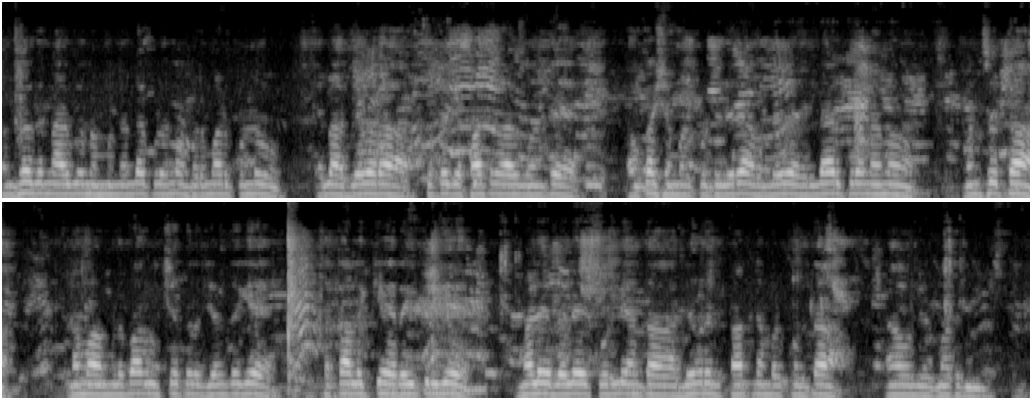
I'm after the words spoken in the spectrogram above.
ಸಂಸದರನ್ನಾಗೂ ನಮ್ಮನ್ನೆಲ್ಲ ಕೂಡ ಬರಮಾಡಿಕೊಂಡು ಎಲ್ಲ ದೇವರ ಕೃಪೆಗೆ ಪಾತ್ರರಾಗುವಂತೆ ಅವಕಾಶ ಮಾಡಿಕೊಟ್ಟಿದ್ದಾರೆ. ಅವರೆಲ್ಲ ಎಲ್ಲರೂ ಕೂಡ ನಾನು ಮನಸುತ್ತಾ ನಮ್ಮ ಮುಳಬಾಗಿಲು ಕ್ಷೇತ್ರದ ಜನತೆಗೆ ಸಕಾಲಕ್ಕೆ ರೈತರಿಗೆ ಮಳೆ ಬೆಳೆ ಕೊಡಲಿ ಅಂತ ದೇವರಲ್ಲಿ ಪ್ರಾರ್ಥನೆ ಮಾಡ್ಕೊತ ನಾವು ಮಾತನ್ನು ಮುಗಿಸ್ತೀನಿ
